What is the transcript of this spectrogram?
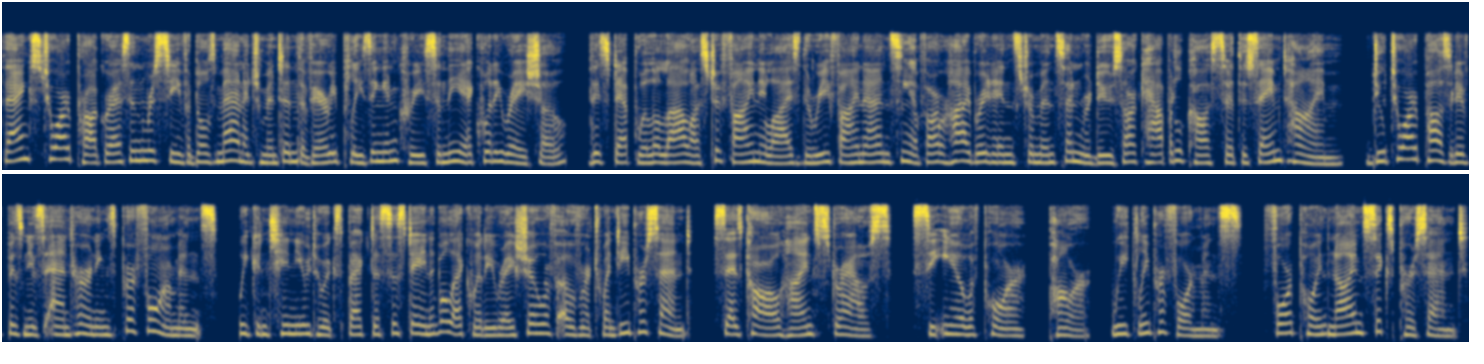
Thanks to our progress in receivables management and the very pleasing increase in the equity ratio, this step will allow us to finalize the refinancing of our hybrid instruments and reduce our capital costs at the same time. Due to our positive business and earnings performance, we continue to expect a sustainable equity ratio of over 20%, says Karl-Heinz Strauss, CEO of Porr, Porr. Weekly performance 4.96%.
